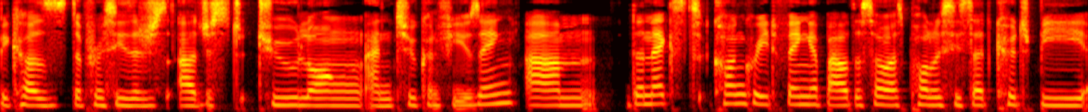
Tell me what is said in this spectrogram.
because the procedures are just too long and too confusing confusing. Um, the next concrete thing about the SOAS policies that could be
